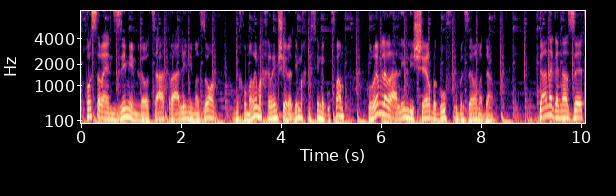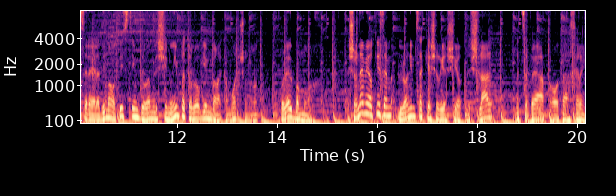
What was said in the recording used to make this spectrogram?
חוסר האנזימים להוצאת רעלים ממזון ומחומרים אחרים שילדים מכניסים לגופם גורם לרעלים להישאר בגוף ובזרם הדם. אובדן הגנה זה אצל הילדים האוטיסטים גורם לשינויים פתולוגיים ברקמות שונות, כולל במוח. בשונה מאוטיזם, לא נמצא קשר ישיר לשלל מצבי ההפרעות האחרים.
